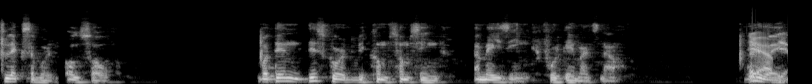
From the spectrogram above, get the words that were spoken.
flexible also. But then Discord becomes something amazing for gamers now. Yeah. Anyway,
